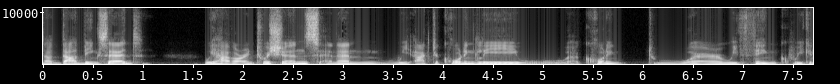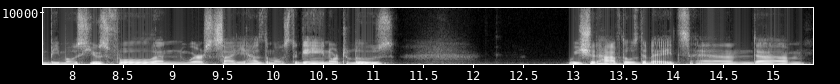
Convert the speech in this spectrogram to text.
Now, that being said, we have our intuitions and then we act accordingly, according to where we think we can be most useful and where society has the most to gain or to lose. We should have those debates and, um,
